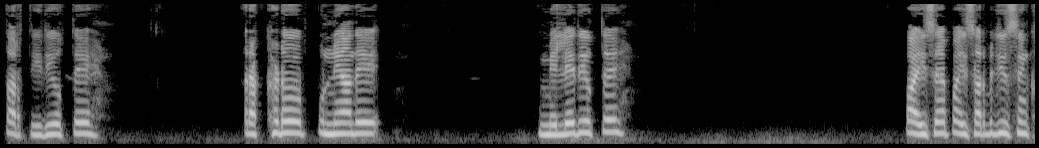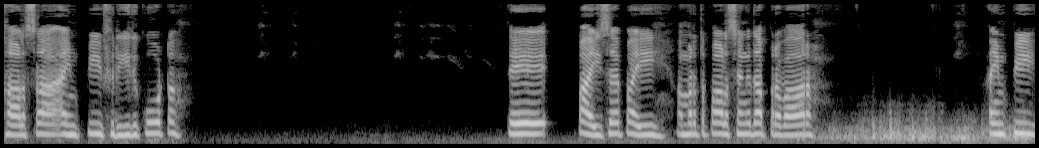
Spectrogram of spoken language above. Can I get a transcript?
ਧਰਤੀ ਦੇ ਉੱਤੇ, ਰਖੜ ਪੁੰਨਿਆਂ ਦੇ ਮੇਲੇ ਦੇ ਉੱਤੇ। ਭਾਈ ਸਾਹਿਬ, ਭਾਈ ਸਰਬਜੀਤ ਸਿੰਘ ਖਾਲਸਾ ਐਮਪੀ ਫਰੀਦਕੋਟ ਤੇ ਭਾਈ ਸਾਹਿਬ, ਭਾਈ ਅਮਰਤਪਾਲ ਸਿੰਘ ਦਾ ਪਰਿਵਾਰ ਐਮਪੀ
